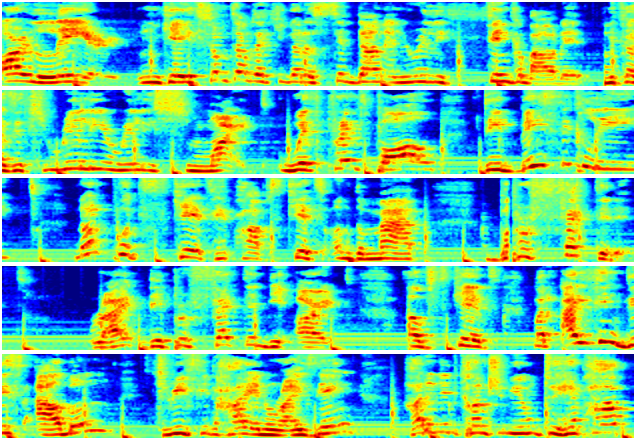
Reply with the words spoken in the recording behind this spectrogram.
are layered. Okay, sometimes like you gotta sit down and really think about it because it's really, really smart. With Prince Paul, they basically not put skits, hip hop skits on the map, but perfected it. Right? They perfected the art of skits. But I think this album, Three Feet High and Rising, how did it contribute to hip hop?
